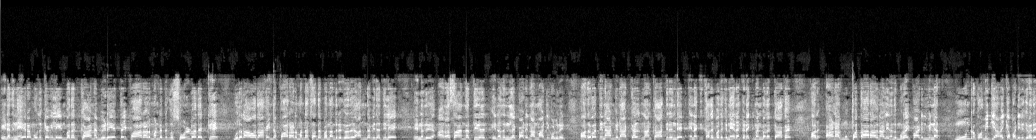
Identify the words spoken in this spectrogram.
எனது நேரம் ஒதுக்கவில்லை என்பதற்கான விடயத்தை பாராளுமன்றத்துக்கு சொல்வதற்கு முதலாவதாக இந்த பாராளுமன்றம் சந்தர்ப்பம் தந்திருக்கிறது. அந்த விதத்திலே எனது அரசாங்கத்தில் எனது நிலைப்பாடை நான் மாற்றிக்கொள்கிறேன். அறுபத்தி நான்கு நாட்கள் நான் காத்திருந்தேன். எனக்கு கதைப்பதற்கு நேரம் கிடைக்கும் என்பதற்காக ஆனால் முப்பத்தாறாவது நாள் எனது முறைப்பாடின் பின்னர் மூன்று கொமிட்டி அமைக்கப்பட்டிருக்கிறது.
